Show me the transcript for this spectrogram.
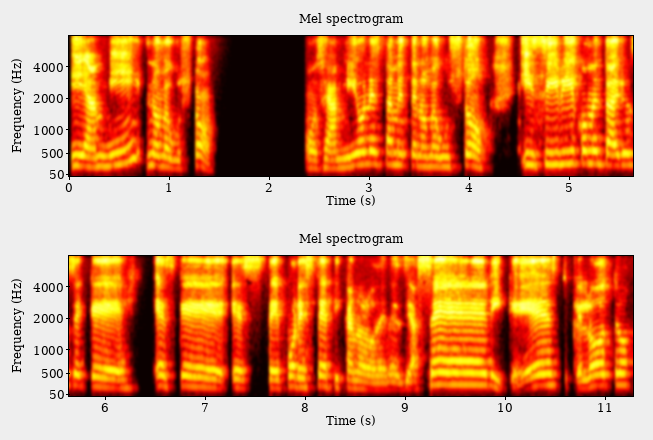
y a mí no me gustó. O sea, a mí honestamente no me gustó. Y sí vi comentarios de que es que este, por estética no lo debes de hacer y que esto, que el otro.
